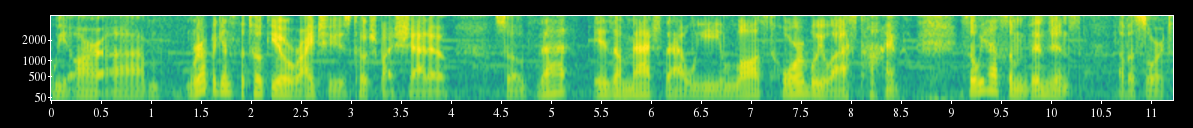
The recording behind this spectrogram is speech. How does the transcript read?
we are um, we're up against the Tokyo Raichus, coached by Shadow. So that is a match that we lost horribly last time. so we have some vengeance of a sort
